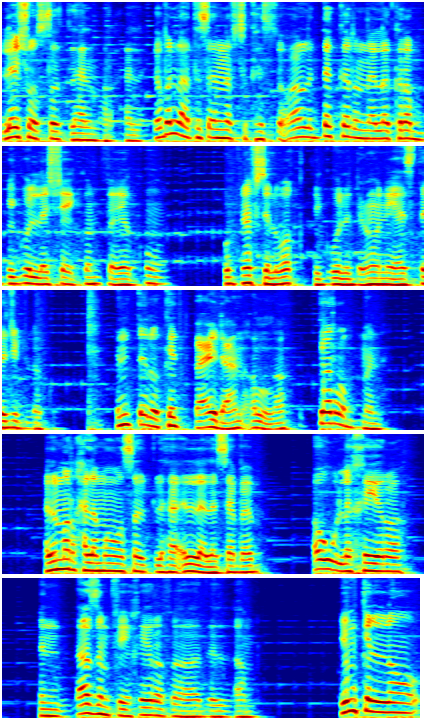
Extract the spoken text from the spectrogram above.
ليش وصلت لهالمرحلة؟ قبل لا تسأل نفسك هالسؤال تذكر إن لك رب يقول للشيء كن فيكون وبنفس الوقت يقول ادعوني أستجب لكم. أنت لو كنت بعيد عن الله تقرب منه. المرحلة ما وصلت لها إلا لسبب أو لخيرة إن لازم في خيرة في هذا الأمر. يمكن لو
